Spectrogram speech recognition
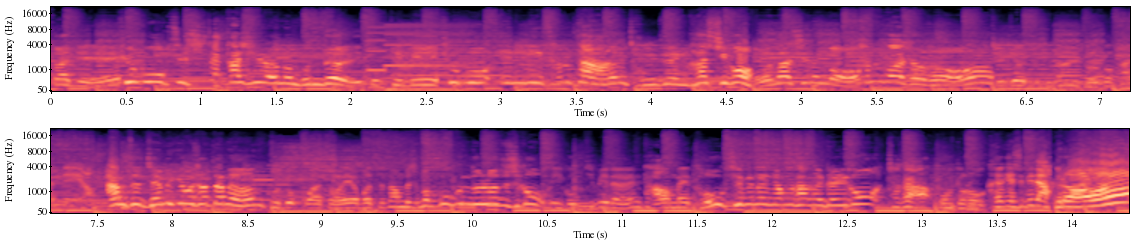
2까지 큐브 혹시 시작하시려는 분들 이곡TV 큐브 1, 2, 3탄 정주행하시고 원하 시는 거 참고하셔서 즐겨주시면 좋을 것 같네요. 아무튼 재밌게 보셨다면 구독과 좋아요 버튼 한 번씩만 꼭 눌러주시고 이곡TV는 다음에 더욱 재밌는 영상을 들고 찾아오도록 하겠습니다. 그럼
